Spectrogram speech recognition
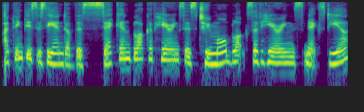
I think this is the end of the second block of hearings. There's two more blocks of hearings next year.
